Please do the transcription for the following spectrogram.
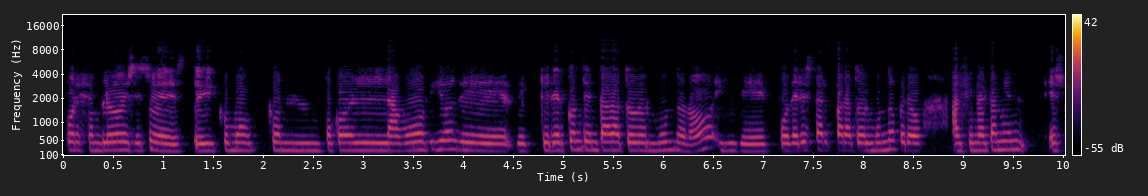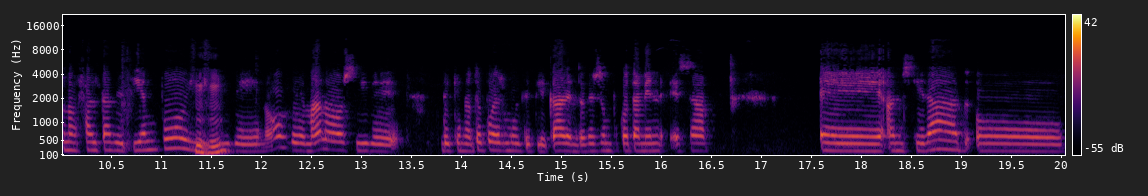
por ejemplo, es eso, estoy como con un poco el agobio de, de querer contentar a todo el mundo, ¿no? Y de poder estar para todo el mundo, pero al final también es una falta de tiempo y, uh -huh. y de, ¿no? de manos y de, de que no te puedes multiplicar. Entonces, un poco también esa eh, ansiedad o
